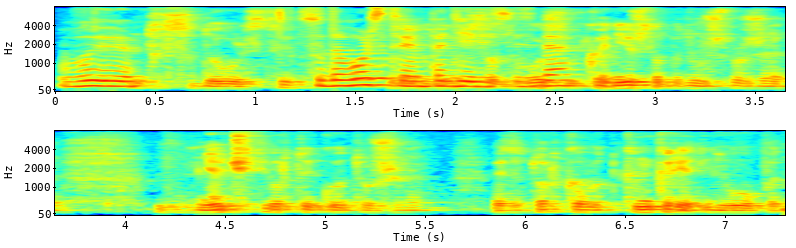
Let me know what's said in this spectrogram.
вы с удовольствием. с удовольствием поделитесь, с да? удовольствием, Конечно, потому что уже ну, у меня четвертый год уже. Это только вот конкретный опыт.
